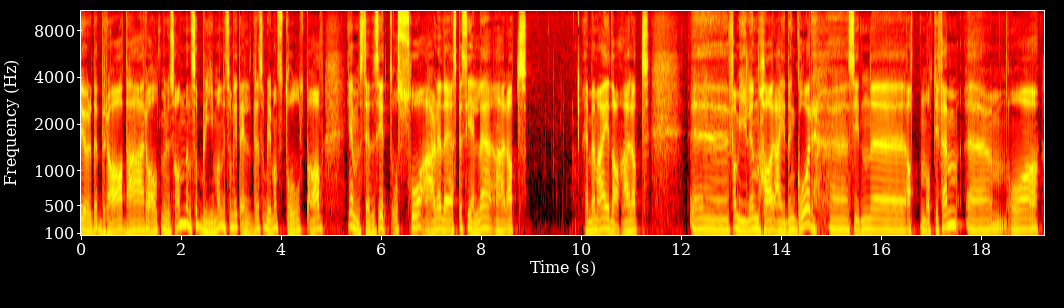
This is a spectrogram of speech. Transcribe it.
gjøre det bra der og alt mulig sånn, men så blir man liksom litt eldre, så blir man stolt av hjemstedet sitt. Og så er det det spesielle er at med meg, da, er at Eh, familien har eid en gård eh, siden eh, 1885. Eh, og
